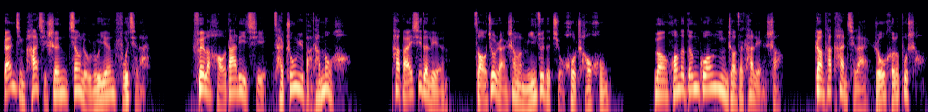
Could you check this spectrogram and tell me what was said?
赶紧爬起身将柳如烟扶起来，费了好大力气才终于把她弄好。她白皙的脸早就染上了迷醉的酒后潮红，暖黄的灯光映照在她脸上，让她看起来柔和了不少，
